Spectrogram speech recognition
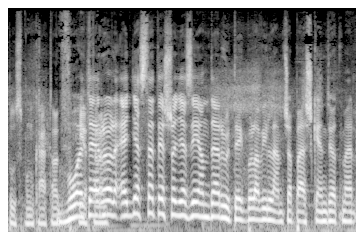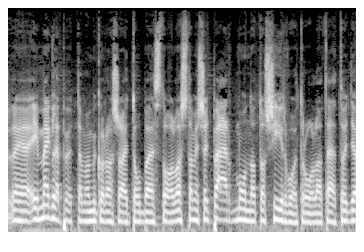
plusz munkát ad. Volt értelem. erről egyeztetés, hogy ez ilyen derültékből a villámcsapásként jött, mert én meglepődtem, amikor a sajtóban ezt olvastam, és egy pár mondatos hír volt róla, tehát hogy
